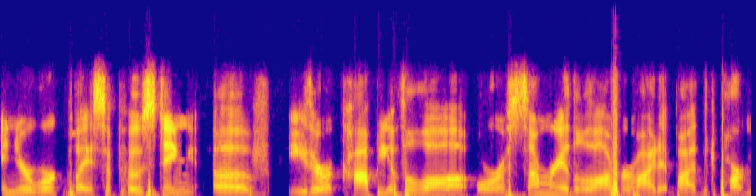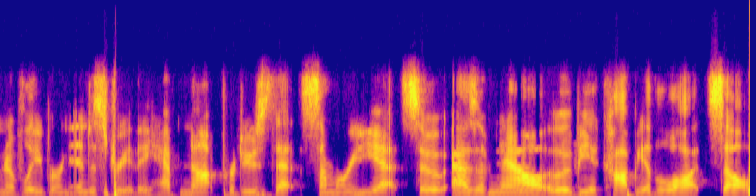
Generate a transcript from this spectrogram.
in your workplace, a posting of either a copy of the law or a summary of the law provided by the Department of Labor and Industry. They have not produced that summary yet. So as of now, it would be a copy of the law itself,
